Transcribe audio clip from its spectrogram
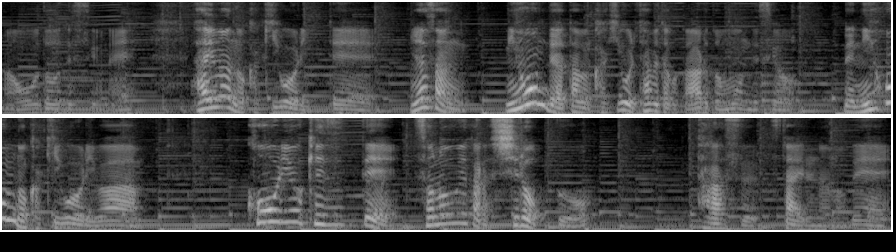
まあ、王道ですよね。台湾のかき氷って皆さん日本では多分かき氷食べたことあると思うんですよ。で日本のかき氷は氷を削ってその上からシロップを垂らすスタイルなので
